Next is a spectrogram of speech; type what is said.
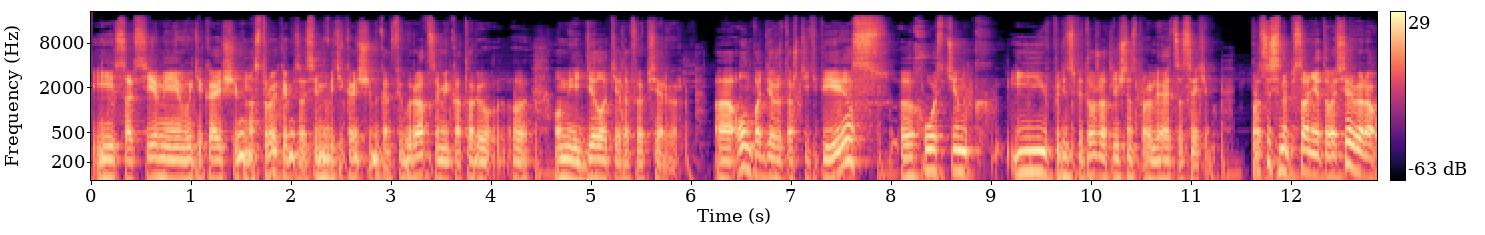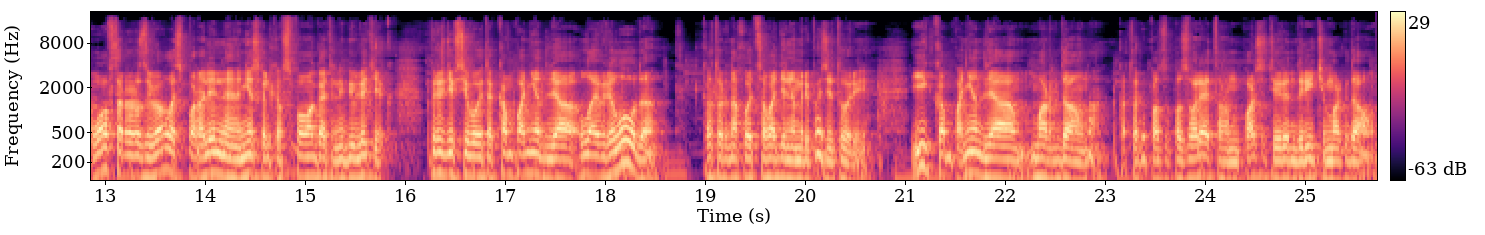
и со всеми вытекающими настройками, со всеми вытекающими конфигурациями, которые э, умеет делать этот веб-сервер. А, он поддерживает HTTPS, э, хостинг и, в принципе, тоже отлично справляется с этим. В процессе написания этого сервера у автора развивалось параллельно несколько вспомогательных библиотек. Прежде всего, это компонент для Live Reload, который находится в отдельном репозитории, и компонент для Markdown, который позволяет вам парсить и рендерить Markdown.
